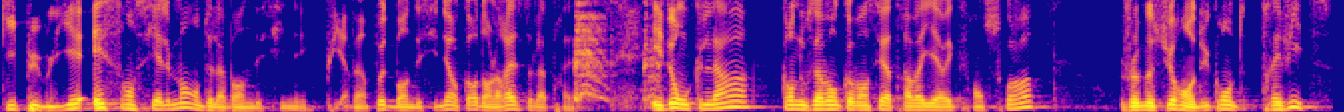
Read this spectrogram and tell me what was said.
qui publiaient essentiellement de la bande dessinée. Puis il y avait un peu de bande dessinée encore dans le reste de la presse. Et donc là, quand nous avons commencé à travailler avec François, je me suis rendu compte très vite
